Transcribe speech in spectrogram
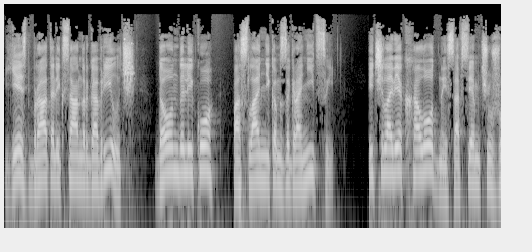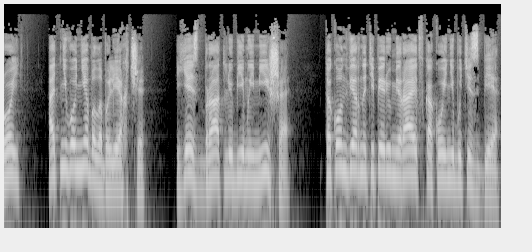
Есть брат Александр Гаврилович, да он далеко, посланником за границей, и человек холодный, совсем чужой, от него не было бы легче. Есть брат любимый Миша, так он верно теперь умирает в какой-нибудь избе.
